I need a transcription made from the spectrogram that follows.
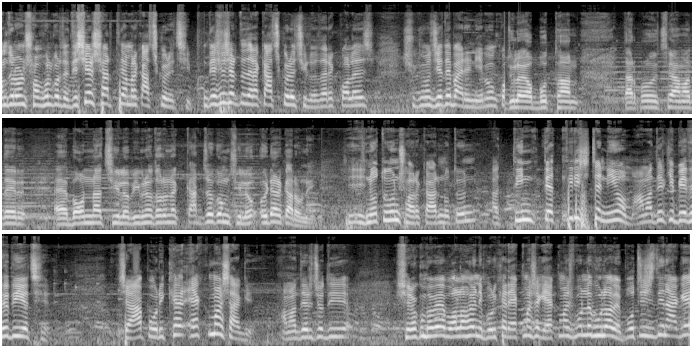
আন্দোলন সফল করতে দেশের স্বার্থে আমরা কাজ করেছি। দেশের স্বার্থে যারা কাজ করেছিল তারা কলেজ সুখময় যেতে পারেনি এবং জুলাই অভ্যুত্থান তারপর হচ্ছে আমাদের বন্যা ছিল বিভিন্ন ধরনের কার্যক্রম ছিল ওইটার কারণে। এই নতুন সরকার নতুন আর তিন তেত্রিশটা নিয়ম আমাদেরকে বেঁধে দিয়েছে। যা পরীক্ষার এক মাস আগে আমাদের যদি সেরকমভাবে বলা হয়নি পরীক্ষার এক মাস আগে এক মাস বললে ভুল হবে। পঁচিশ দিন আগে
